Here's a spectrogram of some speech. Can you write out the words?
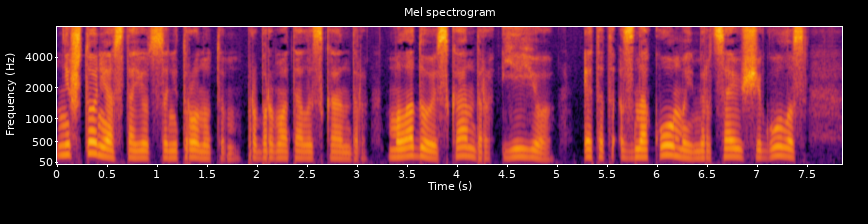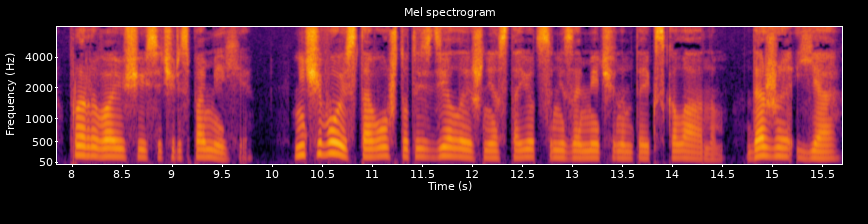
«Ничто не остается нетронутым», — пробормотал Искандер. Молодой Искандер — ее, этот знакомый мерцающий голос, прорывающийся через помехи. «Ничего из того, что ты сделаешь, не остается незамеченным Тейкскалааном. Даже я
